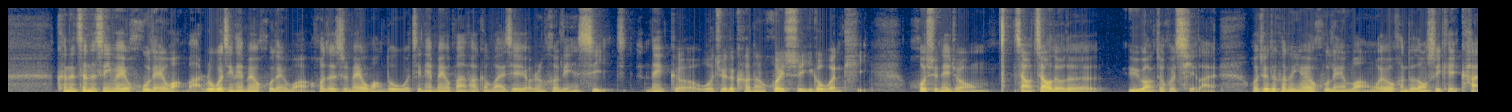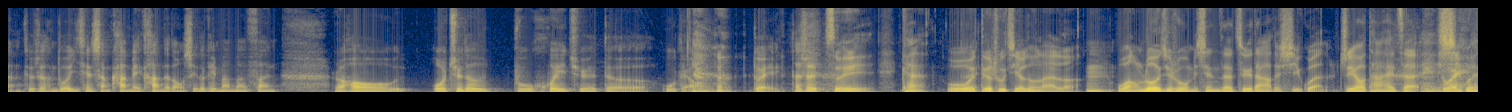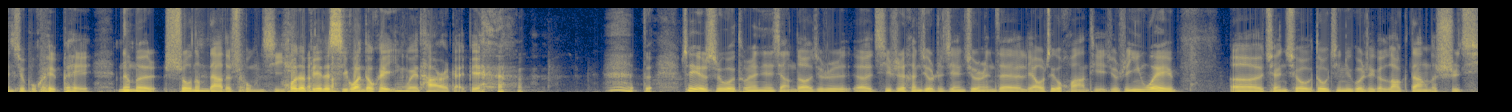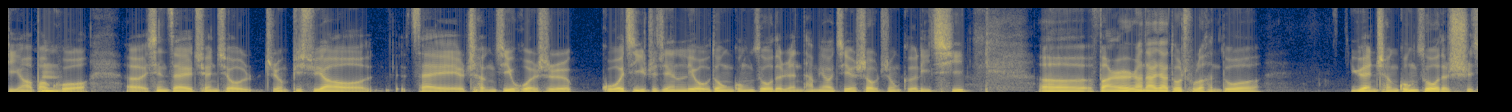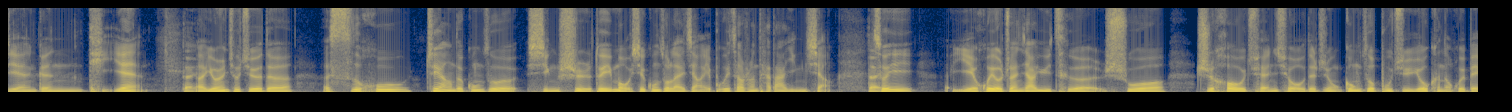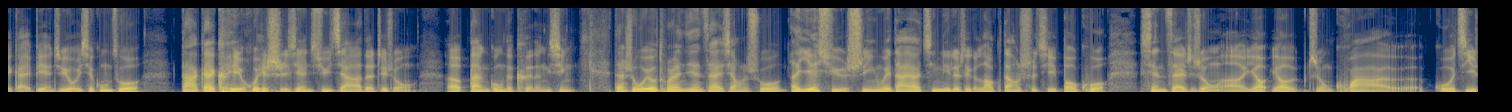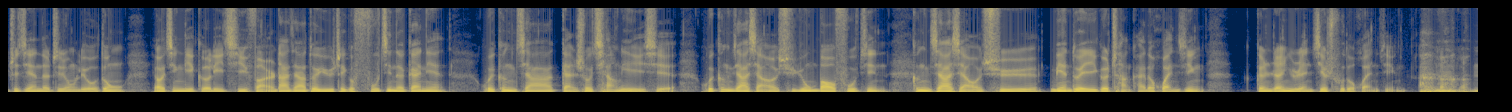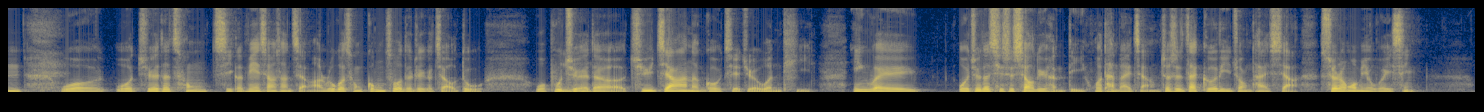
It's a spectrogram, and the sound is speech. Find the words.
可能真的是因为有互联网吧。如果今天没有互联网，或者是没有网络，我今天没有办法跟外界有任何联系，那个我觉得可能会是一个问题。或许那种想要交流的欲望就会起来。我觉得可能因为有互联网，我有很多东西可以看，就是很多以前想看没看的东西都可以慢慢翻。然后我觉得。不会觉得无聊，对，但是所以看我得出结论来了，嗯，网络就是我们现在最大的习惯，只要它还在，习惯就不会被那么受那么大的冲击，或者别的习惯都可以因为它而改变。对，这也是我突然间想到，就是呃，其实很久之前就有人在聊这个话题，就是因为呃，全球都经历过这个 lockdown 的时期啊，包括呃，现在全球这种必须要。在城际或者是国际之间流动工作的人，他们要接受这种隔离期，呃，反而让大家多出了很多远程工作的时间跟体验。对，呃，有人就觉得，呃，似乎这样的工作形式对于某些工作来讲也不会造成太大影响。对，所以也会有专家预测说，之后全球的这种工作布局有可能会被改变，就有一些工作。大概可以会实现居家的这种呃办公的可能性，但是我又突然间在想说，呃，也许是因为大家经历了这个 lockdown 时期，包括现在这种啊要要这种跨国际之间的这种流动，要经历隔离期，反而大家对于这个附近的概念会更加感受强烈一些，会更加想要去拥抱附近，更加想要去面对一个敞开的环境。跟人与人接触的环境，嗯，我我觉得从几个面向上讲啊，如果从工作的这个角度，我不觉得居家能够解决问题，因为我觉得其实效率很低。我坦白讲，就是在隔离状态下，虽然我们有微信。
